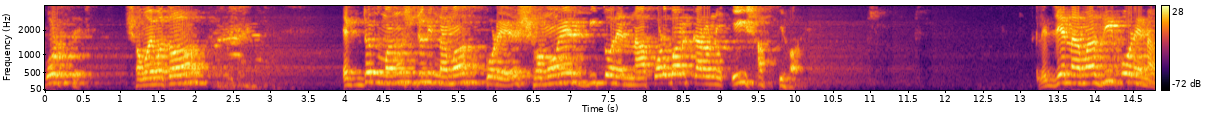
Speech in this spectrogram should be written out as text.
পড়ছে। সময় মতো একজন মানুষ যদি নামাজ পড়ে, সময়ের ভিতরে না পড়বার কারণে এই শাস্তি হয়। তাহলে যে নামাজই পড়ে না,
